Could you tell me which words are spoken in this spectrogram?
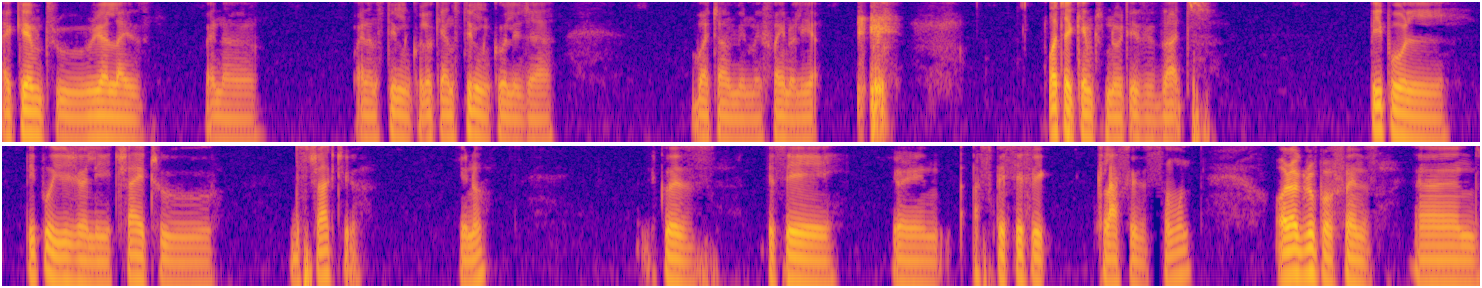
i came to realize when uh when i'm still in college okay i'm still in college uh, but i'm in my final year. What i came to notice is that people people usually try to distract you, you know, because let's say you're in a specific class with someone or a group of friends, and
